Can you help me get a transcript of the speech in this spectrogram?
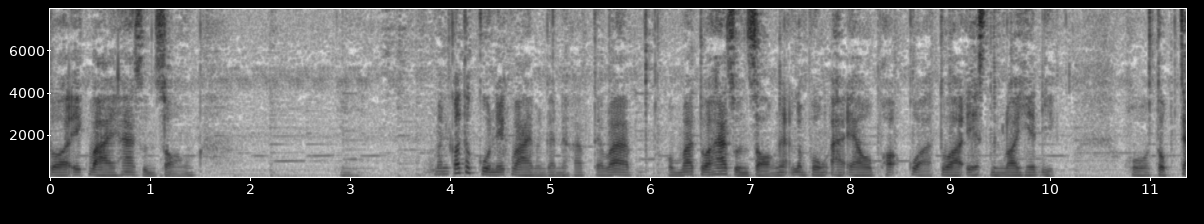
ตัว XY 502 มันก็ตระกูล XY เหมือนกันนะครับ แต่ว่าผมว่าตัว 502เนี่ยลำโพง RL เพราะกว่าตัว S 100 h อีก โห ตกใจ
